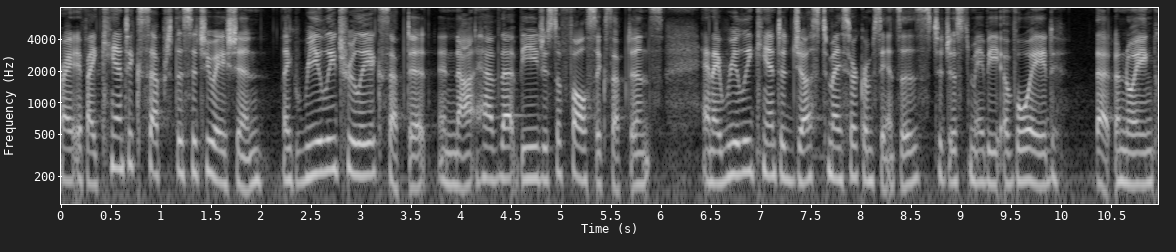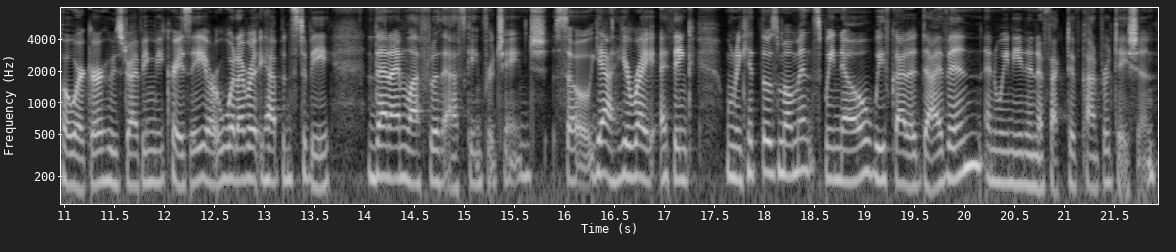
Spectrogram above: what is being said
right, if I can't accept the situation, like really truly accept it and not have that be just a false acceptance, and I really can't adjust my circumstances to just maybe avoid that annoying coworker who's driving me crazy or whatever it happens to be, then I'm left with asking for change. So, yeah, you're right. I think when we hit those moments, we know we've got to dive in and we need an effective confrontation.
